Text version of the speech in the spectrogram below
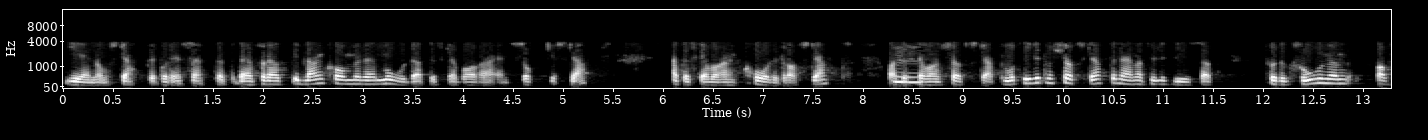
genom skatter på det sättet. Därför att ibland kommer det mode att det ska vara en sockerskatt, att det ska vara en kolhydratskatt och att mm. det ska vara en köttskatt. Motivet med köttskatten är naturligtvis att produktionen av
